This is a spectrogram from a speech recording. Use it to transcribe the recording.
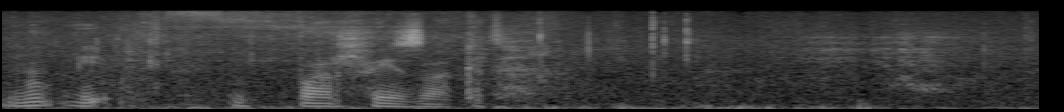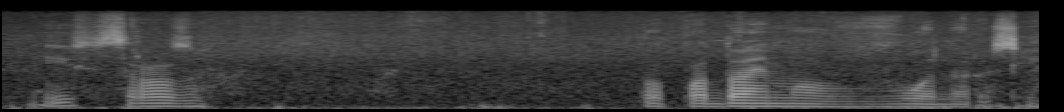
Ну і перший закид. І зразу попадаємо в водорослі.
